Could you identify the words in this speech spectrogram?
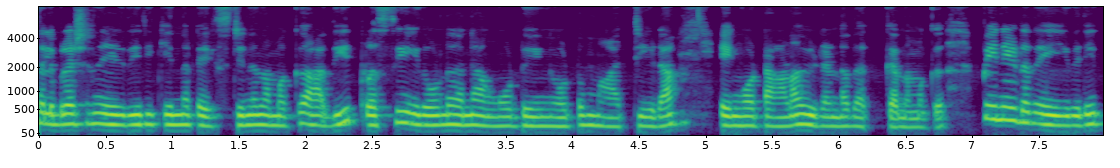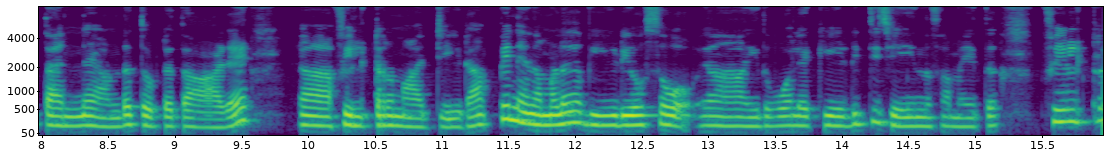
സെലിബ്രേഷൻ എഴുതിയിരിക്കുന്ന ടെക്സ്റ്റിനെ നമുക്ക് അതിൽ പ്രസ് ചെയ്തുകൊണ്ട് തന്നെ അങ്ങോട്ടും ഇങ്ങോട്ടും മാറ്റിയിടാം. എങ്ങോട്ടാണോ ഇടേണ്ടതൊക്കെ നമുക്ക്. പിന്നീട് ദേ ഇതിൽ തന്നെ ഉണ്ട് തൊട്ട് താഴെ ഫിൽറ്റർ മാറ്റിയിടാം. പിന്നെ നമ്മൾ വീഡിയോസോ ഇതുപോലെയൊക്കെ എഡിറ്റ് ചെയ്യുന്ന സമയത്ത് ഫിൽറ്റർ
